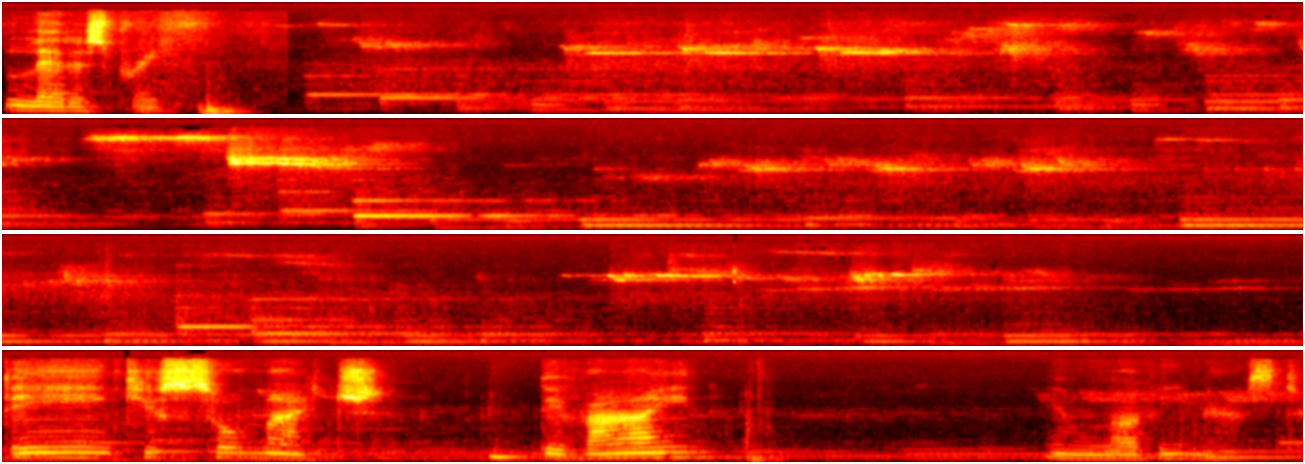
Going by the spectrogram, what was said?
Let us pray. Thank you so much, divine and loving Master.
